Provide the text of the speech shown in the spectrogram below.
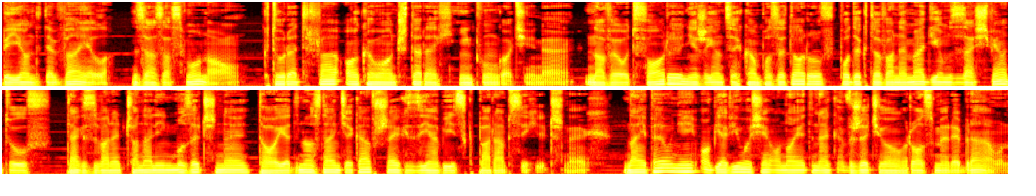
Beyond the Veil za zasłoną, które trwa około 4,5 godziny. Nowe utwory nieżyjących kompozytorów podyktowane medium z zaświatów tak zwany channeling muzyczny to jedno z najciekawszych zjawisk parapsychicznych. Najpełniej objawiło się ono jednak w życiu Rosemary Brown,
